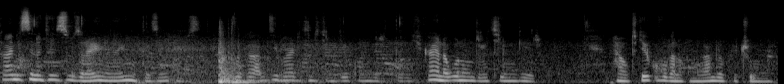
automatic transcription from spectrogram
Kandi sinacyo gisubizo na rimwe nari mutezeho kabisa. Mvuga byibura hari ikindi kintu ugiye kumbwira atari cyo. Kandi nabwo n'ubundi urakimbwira ntabwo tugiye kuvugana ku mugambi wo kwica umuntu.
